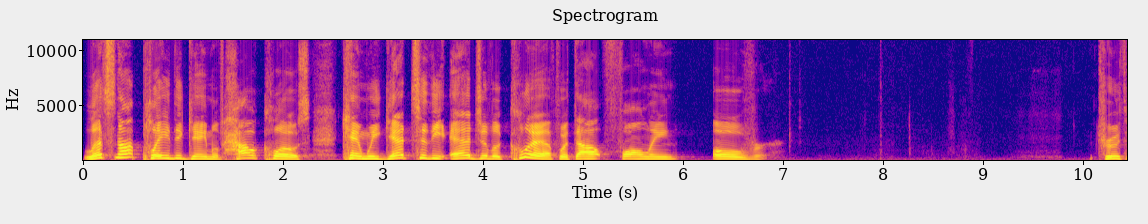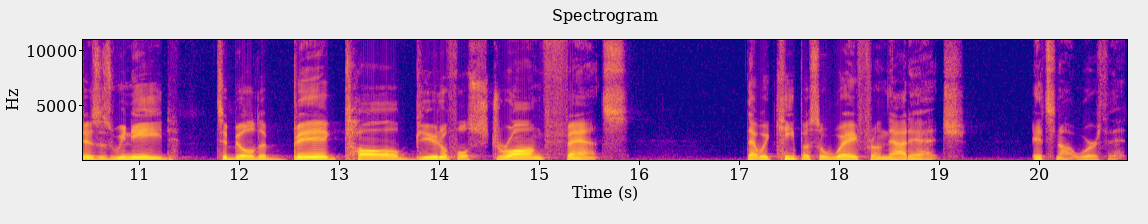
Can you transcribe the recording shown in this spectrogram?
Let's not play the game of how close can we get to the edge of a cliff without falling over. The truth is is we need to build a big, tall, beautiful, strong fence that would keep us away from that edge. It's not worth it.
